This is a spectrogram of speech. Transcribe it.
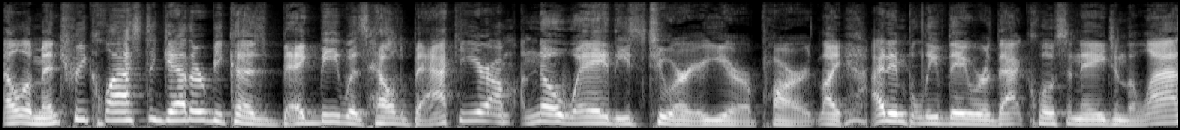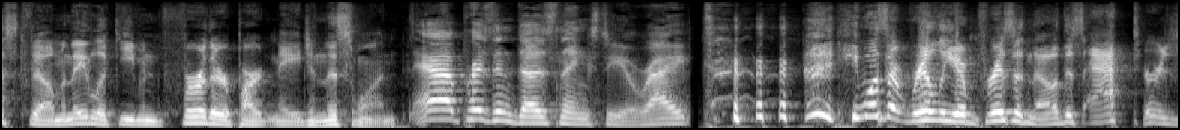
elementary class together because Begbie was held back a year. I'm, no way these two are a year apart. Like, I didn't believe they were that close in age in the last film, and they look even further apart in age in this one. Yeah, prison does things to you, right? he wasn't really in prison, though. This actor is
